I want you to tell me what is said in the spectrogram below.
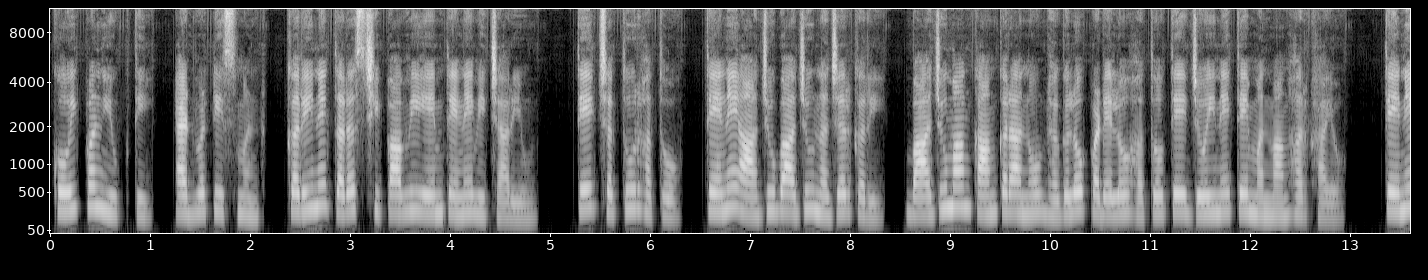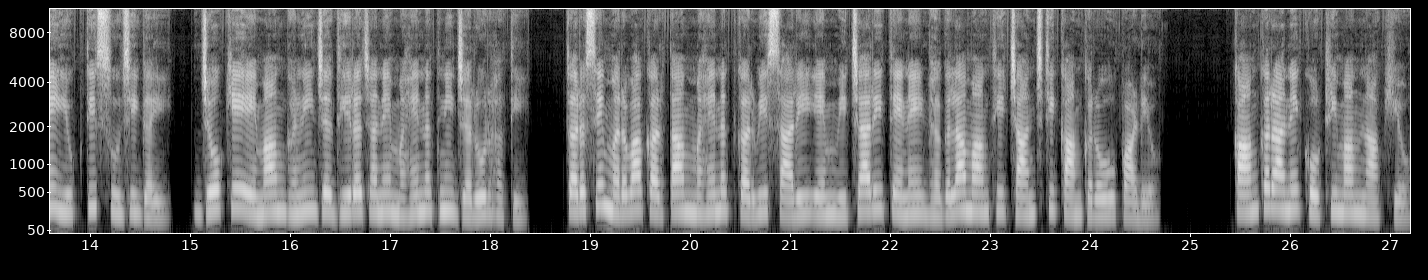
કોઈ પણ યુક્તિ એડવર્ટિઝમેન્ટ કરીને તરસ છીપાવવી એમ તેણે વિચાર્યું. તે ચતુર હતો. તેને આજુબાજુ નજર કરી. બાજુમાં કાંકરાનો ઢગલો પડેલો હતો તે જોઈને તે મનમાં હરખાયો. તેને યુક્તિ સૂજી ગઈ, જો કે એમાં ઘણી જ ધીરજ અને મહેનતની જરૂર હતી. તરસે મરવા કરતાં મહેનત કરવી સારી એમ વિચારી તેને ઢગલામાંથી ચાંચથી કાંકરો ઉપાડ્યો. કાંકરાને કોઠીમાં નાખ્યો.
